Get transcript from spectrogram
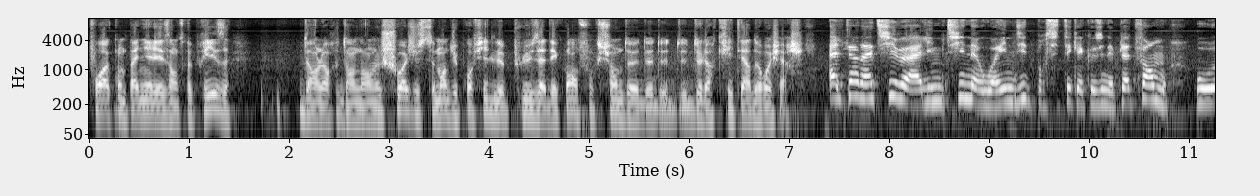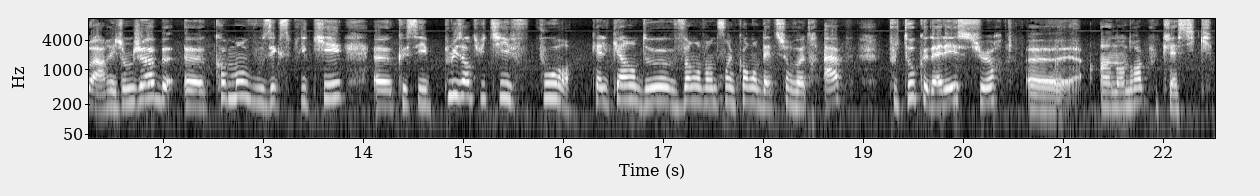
pour accompagner les entreprises dans, leur, dans, le choix justement du profil le plus adéquat en fonction de, de, de, leurs critères de recherche. Alternative à LinkedIn ou à Indeed, pour citer quelques-unes des plateformes, ou à Région Job, euh, comment vous expliquez euh, que c'est plus intuitif pour quelqu'un de 20-25 ans d'être sur votre app plutôt que d'aller sur un endroit plus classique?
